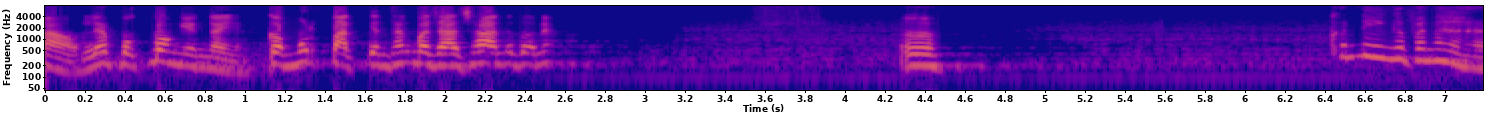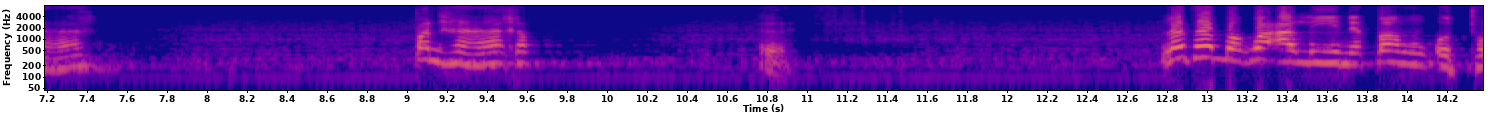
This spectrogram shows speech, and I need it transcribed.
อ้าวแล้วปกป้องยังไง ก็มุดตัดกันทั้งประชาชาติในตอนนี้เออก็นี่ไงปัญหา ปัญหาครับ เออแล้วถ้าบอกว่าอาลีเนี่ยต้องอดท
